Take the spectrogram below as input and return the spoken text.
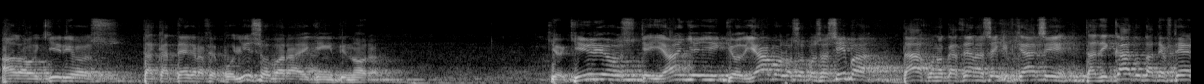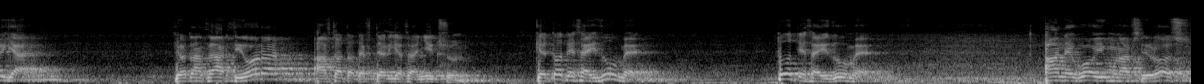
αλλά ο Κύριος τα κατέγραφε πολύ σοβαρά εκείνη την ώρα. Και ο Κύριος και οι άγγελοι και ο διάβολος όπως σας είπα τα έχουν ο καθένας έχει φτιάξει τα δικά του τα τευτέρια. Και όταν θα έρθει η ώρα αυτά τα τευτέρια θα ανοίξουν. Και τότε θα ειδούμε τότε θα ειδούμε αν εγώ ήμουν αυστηρός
